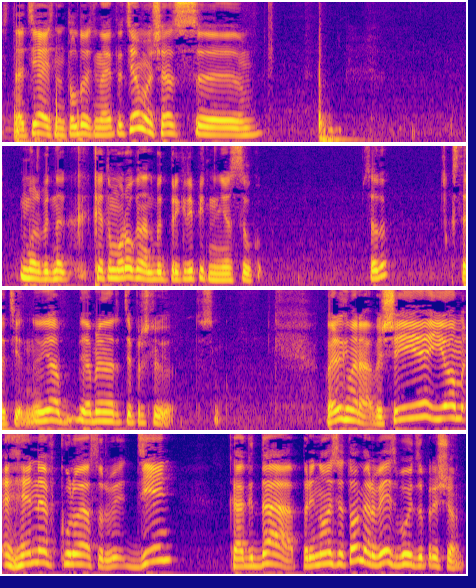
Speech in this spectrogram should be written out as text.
Статья есть на Толдоте на эту тему. Сейчас, э, может быть, на- к этому уроку надо будет прикрепить на нее ссылку. Саду? Кстати, ну я, я блин, тебе пришлю ссылку. Говорит Гимара, «Вешие йом эхенев кулу асур». День, когда приносят омер, весь будет запрещен.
